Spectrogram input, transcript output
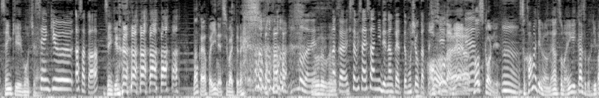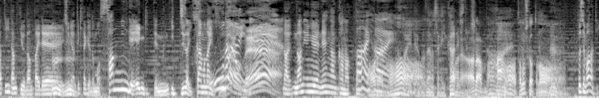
センキューイボーチェ。センキュー朝か？センキュー。なんかやっぱいいね、芝居ってね。そうだね。なんか久々に3人でなんかやって面白かったし。あそうだね確かに。うん。そう考えてみればね、その演劇海賊フリバティ団っていう団体で一緒にやってきたけども、3人で演技ってい実は1回もないんですよ。そうだよないね。な何気念願叶ったはいは回でございましたが、いかがでしたでしょうかあら、まあ、まはあ、楽しかったな、い。ええそしてマナティ。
